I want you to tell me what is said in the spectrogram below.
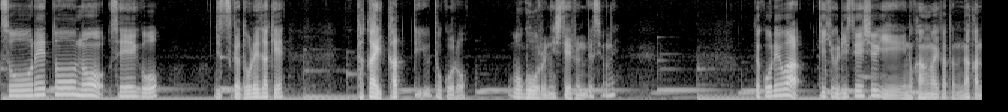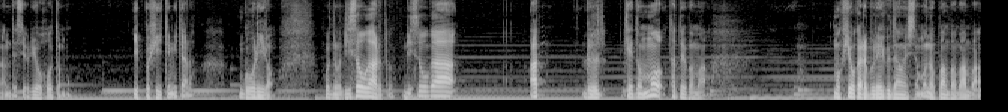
それとの整合率がどれだけ高いかっていうところをゴールにしてるんですよね。でこれは結局理性主義の考え方の中なんですよ両方とも。一歩引いてみたら合理論。この理想があると。理想があるけども例えばまあ目標からブレイクダウンしたものをバンバンバンバン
